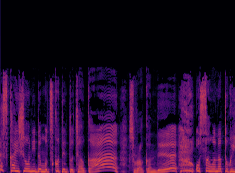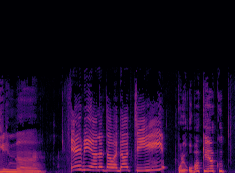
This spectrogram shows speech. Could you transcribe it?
レス解消にでもつこてんとちゃうか？そらあかんで。おっさんは納得いけへんな。うん、エビ、あなたはどっち？これ、お化け役って、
